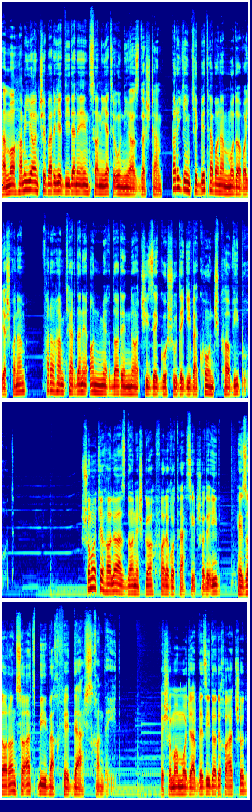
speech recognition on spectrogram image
اما همه آنچه برای دیدن انسانیت او نیاز داشتم برای اینکه بتوانم مداوایش کنم فراهم کردن آن مقدار ناچیز گشودگی و کنجکاوی بود. شما که حالا از دانشگاه فارغ و تحصیل شده اید، هزاران ساعت بی وقف درس خانده اید. به شما مجوزی داده خواهد شد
